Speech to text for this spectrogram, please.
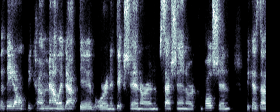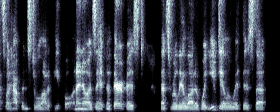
that they don't become maladaptive or an addiction or an obsession or compulsion because that's what happens to a lot of people. And I know as a hypnotherapist, that's really a lot of what you deal with is the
